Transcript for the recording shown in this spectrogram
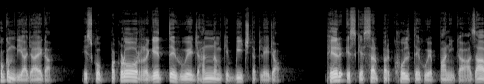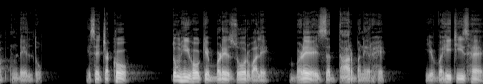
حکم دیا جائے گا، اس کو پکڑو اور رگیتے ہوئے جہنم کے بیچ تک لے جاؤ۔ پھر اس کے سر پر کھولتے ہوئے پانی کا عذاب انڈیل دو۔ اسے چکھو۔ تم ہی ہو کہ بڑے زور والے، بڑے عزت دار بنے رہے۔ یہ وہی چیز ہے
